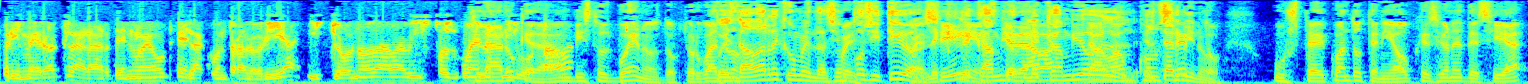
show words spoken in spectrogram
primero aclarar de nuevo que la Contraloría y yo no daba vistos buenos. Claro que daban vistos buenos, doctor. Pues daba recomendación pues, positiva, pues le, cambio, le cambio el, el término usted cuando tenía objeciones decía,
